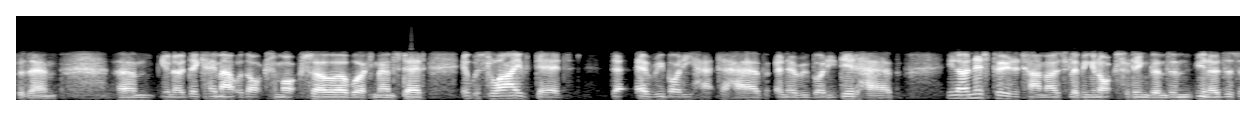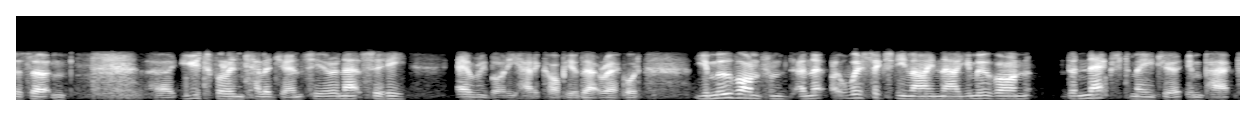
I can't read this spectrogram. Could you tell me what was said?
for them. Um, you know, they came out with Aoxomoxoa, Working Man's Dead. It was Live Dead that everybody had to have and everybody did have. You know, in this period of time, I was living in Oxford, England, and, you know, there's a certain uh, youthful intelligentsia in that city. Everybody had a copy of that record. You move on from, and we're 69 now, you move on, the next major impact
